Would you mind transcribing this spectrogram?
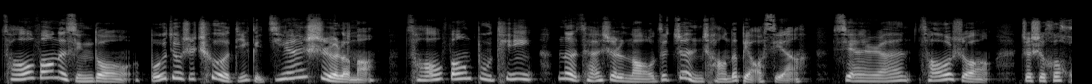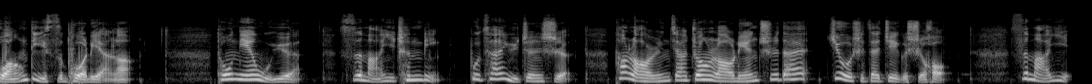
曹芳的行动不就是彻底给监视了吗？曹芳不听，那才是老子正常的表现！显然，曹爽这是和皇帝撕破脸了。同年五月，司马懿称病。不参与政事，他老人家装老年痴呆，就是在这个时候。司马懿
